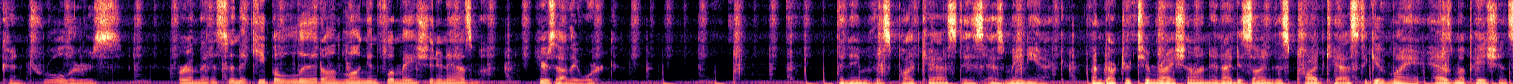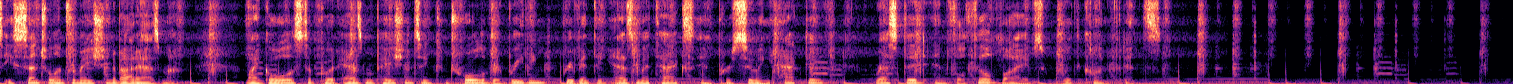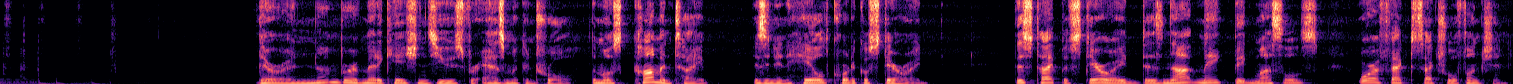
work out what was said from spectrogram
Controllers are a medicine that keep a lid on lung inflammation and asthma. Here's how they work. The name of this podcast is Asthmaniac. I'm Dr. Tim Reichon, and I designed this podcast to give my asthma patients essential information about asthma. My goal is to put asthma patients in control of their breathing, preventing asthma attacks, and pursuing active, rested, and fulfilled lives with confidence. There are a number of medications used for asthma control. The most common type is an inhaled corticosteroid. This type of steroid does not make big muscles or affect sexual function.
